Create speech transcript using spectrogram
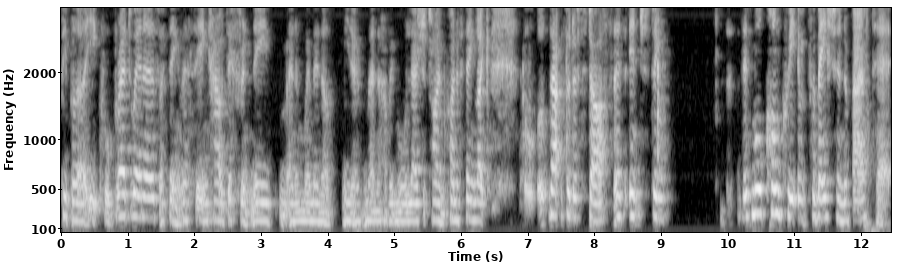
people are equal breadwinners. I think they're seeing how differently men and women are, you know, men are having more leisure time kind of thing, like that sort of stuff. There's interesting there's more concrete information about it.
